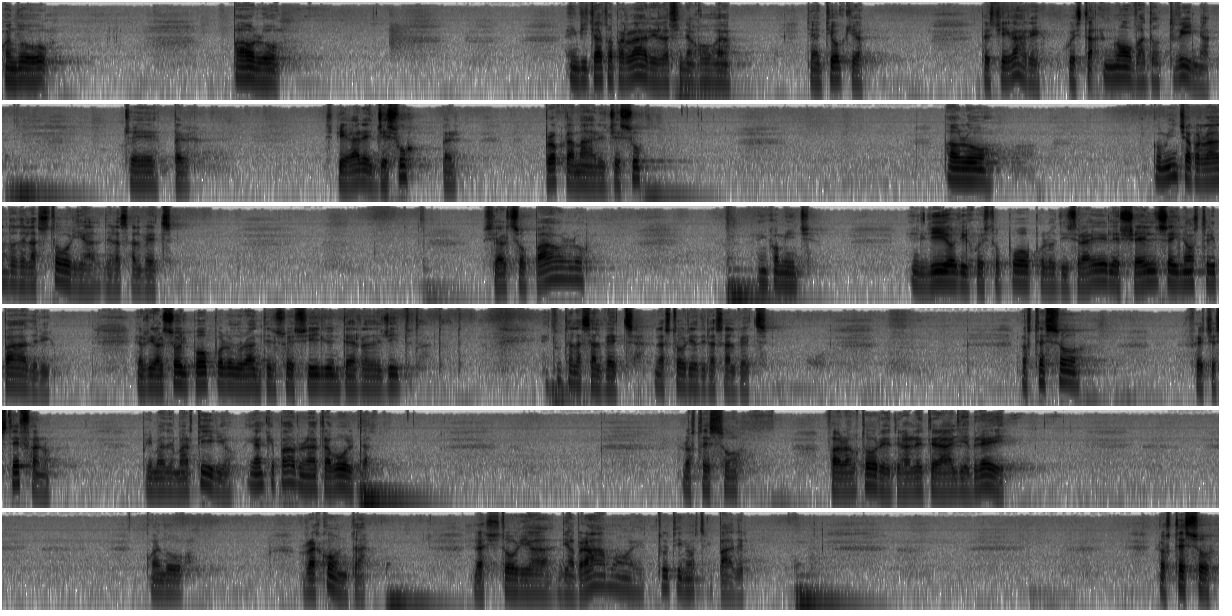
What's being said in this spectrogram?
quando Paolo è invitato a parlare alla sinagoga di Antiochia per spiegare questa nuova dottrina, cioè per spiegare Gesù, per proclamare Gesù. Paolo comincia parlando della storia della salvezza. Si alzò Paolo e incomincia. Il Dio di questo popolo di Israele scelse i nostri padri e rialzò il popolo durante il suo esilio in terra d'Egitto. E tutta la salvezza, la storia della salvezza. Lo stesso fece Stefano prima del martirio e anche Paolo un'altra volta. Lo stesso fa l'autore della lettera agli ebrei quando racconta la storia di Abramo e tutti i nostri padri. Lo stesso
